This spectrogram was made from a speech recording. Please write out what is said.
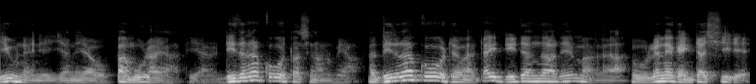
ရေးယူနိုင်တဲ့ရန်တရားကိုပံ့ပိုးထားရဖြစ်ရတယ်ဒေသနာကိုယ့်ကိုသွားစင်လာလို့မရဘူးဒေသနာကိုယ့်ကိုထဲမှာတိုက်ဒေသနာထဲမှာကဟိုလက်နဲ့ကင်တက်ရှိတဲ့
